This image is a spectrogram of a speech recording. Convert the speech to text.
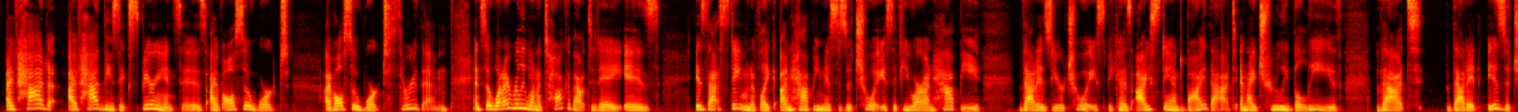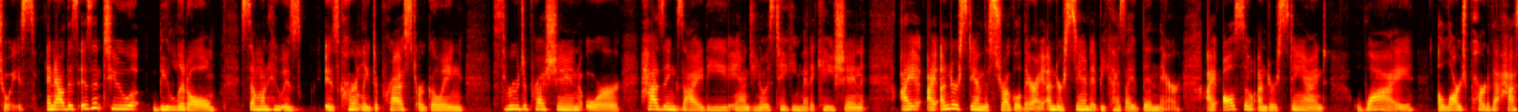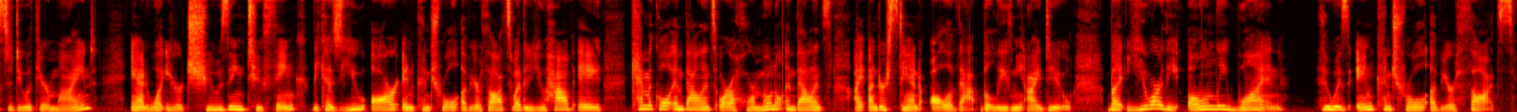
i've had i've had these experiences. I've also worked i've also worked through them. And so what i really want to talk about today is is that statement of like unhappiness is a choice. If you are unhappy that is your choice because I stand by that and I truly believe that that it is a choice. And now this isn't to belittle someone who is is currently depressed or going through depression or has anxiety and you know is taking medication. I i understand the struggle there. I understand it because i've been there. I also understand why a large part of that has to do with your mind and what you're choosing to think because you are in control of your thoughts. Whether you have a chemical imbalance or a hormonal imbalance, I understand all of that. Believe me, I do. But you are the only one who is in control of your thoughts.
